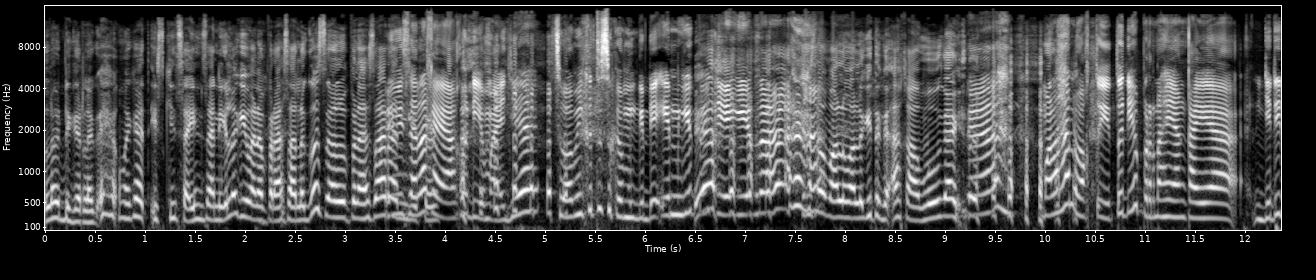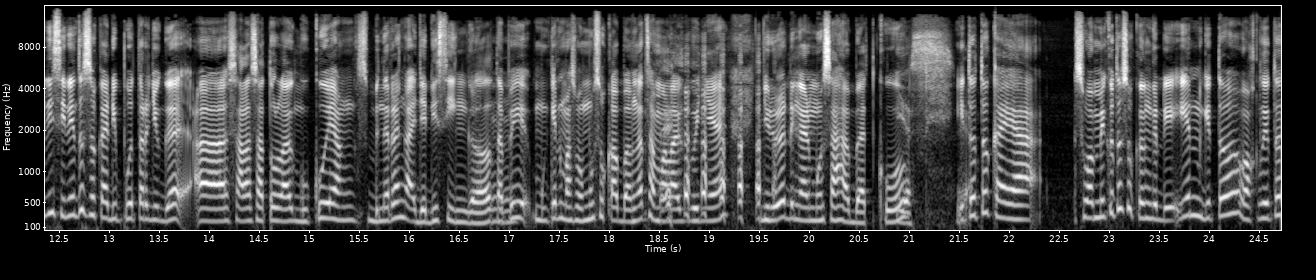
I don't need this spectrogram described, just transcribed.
lo denger lagu, eh oh my god, is kisah insani, lo gimana perasaan lo? Gue selalu penasaran Tapi misalnya gitu. kayak aku diem aja, suamiku tuh suka menggedein gitu, cie gitu. Terus malu-malu gitu nggak? Ah kamu nggak gitu? Nah, malahan waktu itu dia pernah yang kayak jadi di sini tuh suka diputar juga eh, salah satu laguku yang sebenarnya nggak jadi single tapi mungkin Mas Momu suka banget sama lagunya judulnya dengan musahabatku Yes, itu tuh kayak suamiku tuh suka ngedein gitu. Waktu itu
